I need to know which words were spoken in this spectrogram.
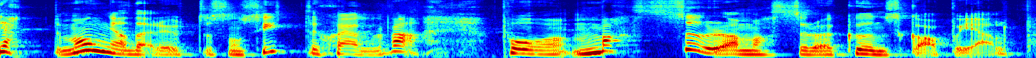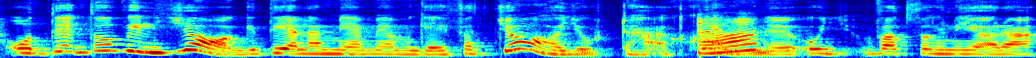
jättemånga där ute som sitter själva på massor av massor av kunskap och hjälp. Och det, då vill jag dela med mig om en grej för att jag har gjort det här själv Ja. nu och var tvungen att göra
